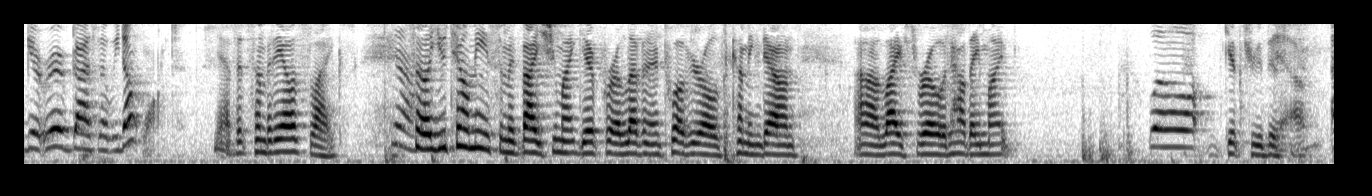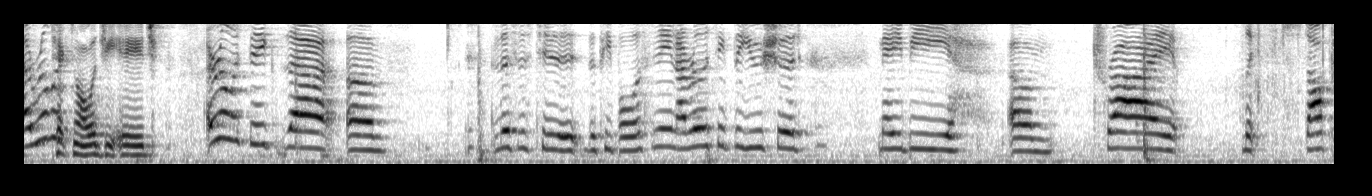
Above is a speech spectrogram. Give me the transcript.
get rid of guys that we don't want. Yeah, that somebody else likes. Yeah. So you tell me some advice you might give for 11 and 12 year olds coming down uh, life's road, how they might well, get through this yeah, I really technology age. I really think that, um, this is to the people listening, I really think that you should maybe um, try, like, stop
